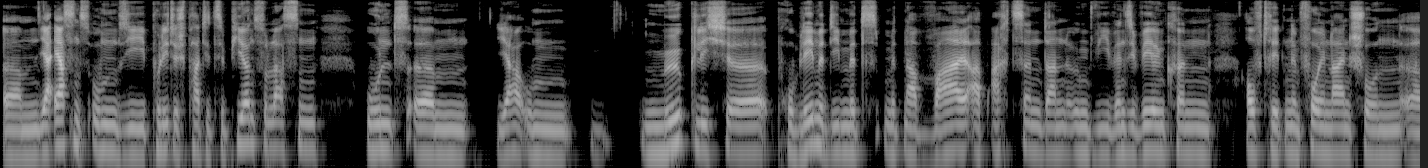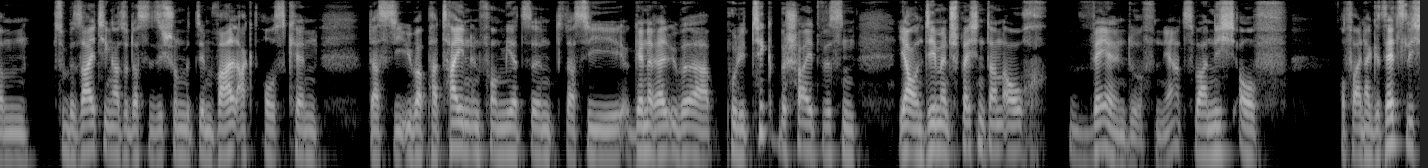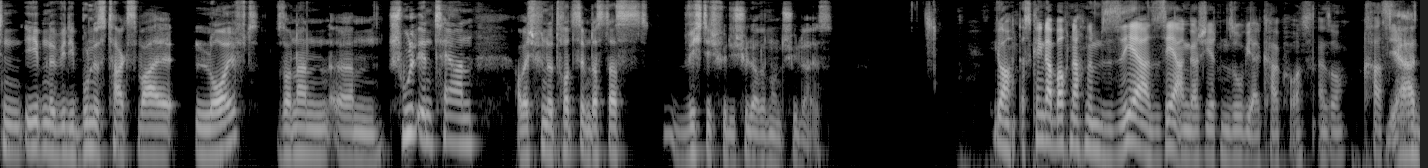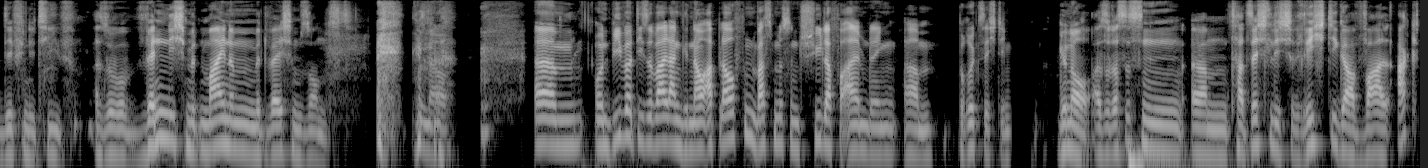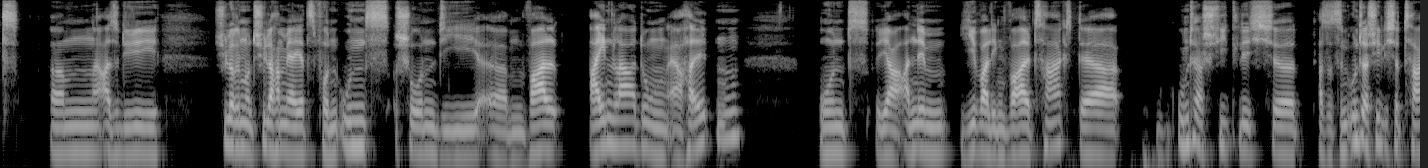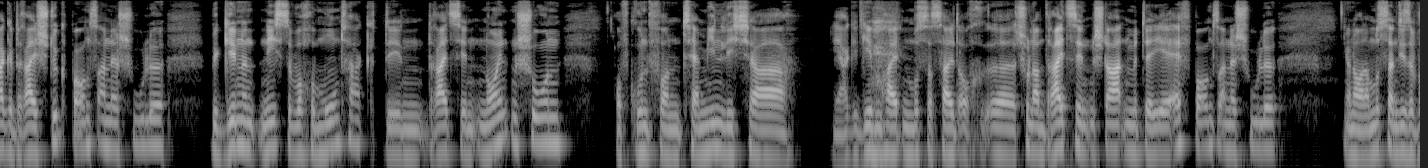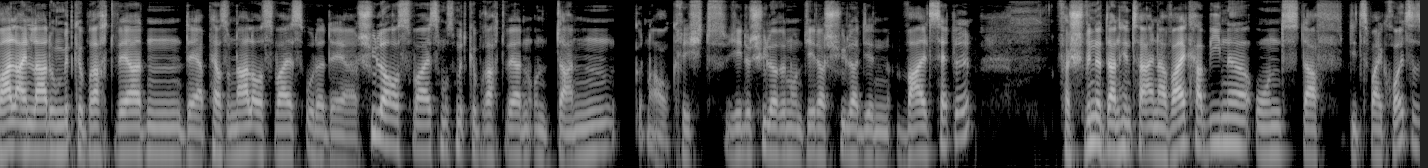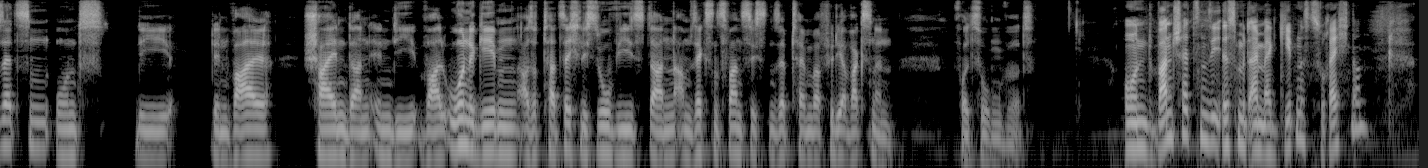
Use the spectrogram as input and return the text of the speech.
Ähm, ja, erstens, um sie politisch partizipieren zu lassen und ähm, ja, um mögliche Probleme, die mit, mit einer Wahl ab 18 dann irgendwie, wenn sie wählen können, auftreten, im Vorhinein schon ähm, zu beseitigen, also dass sie sich schon mit dem Wahlakt auskennen, dass sie über Parteien informiert sind, dass sie generell über Politik Bescheid wissen, ja, und dementsprechend dann auch wählen dürfen. Ja, zwar nicht auf, auf einer gesetzlichen Ebene, wie die Bundestagswahl läuft, sondern ähm, schulintern, aber ich finde trotzdem, dass das wichtig für die Schülerinnen und Schüler ist. Ja, das klingt aber auch nach einem sehr, sehr engagierten Sovi-LK-Kurs. Also krass. Ja, definitiv. Also, wenn nicht mit meinem, mit welchem sonst? genau. ähm, und wie wird diese Wahl dann genau ablaufen? Was müssen Schüler vor allem ähm, berücksichtigen? Genau, also das ist ein ähm, tatsächlich richtiger Wahlakt. Ähm, also die Schülerinnen und Schüler haben ja jetzt von uns schon die ähm, Wahleinladungen erhalten. Und ja, an dem jeweiligen Wahltag, der unterschiedliche, also es sind unterschiedliche Tage, drei Stück bei uns an der Schule, beginnend nächste Woche Montag, den 13.09. schon. Aufgrund von terminlicher ja, Gegebenheiten muss das halt auch äh, schon am 13. starten mit der EF bei uns an der Schule. Genau, da muss dann diese Wahleinladung mitgebracht werden, der Personalausweis oder der Schülerausweis muss mitgebracht werden und dann, genau, kriegt jede Schülerin und jeder Schüler den Wahlzettel verschwindet dann hinter einer Wahlkabine und darf die zwei Kreuze setzen und die, den Wahlschein dann in die Wahlurne geben. Also tatsächlich so, wie es dann am 26. September für die Erwachsenen vollzogen wird. Und wann schätzen Sie, ist mit einem Ergebnis zu rechnen?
